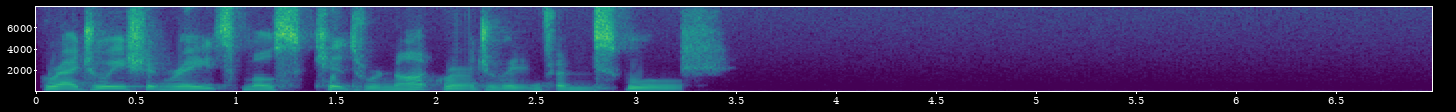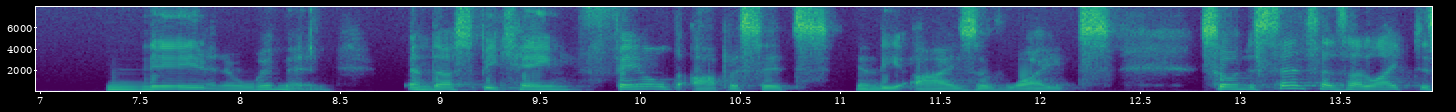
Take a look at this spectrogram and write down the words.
graduation rates. Most kids were not graduating from school. Native men and women, and thus became failed opposites in the eyes of whites. So, in a sense, as I like to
